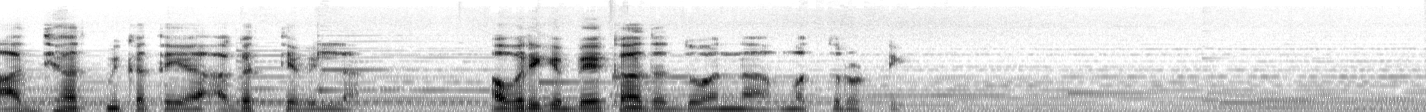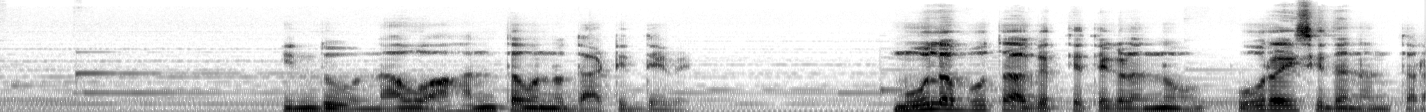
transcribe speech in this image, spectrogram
ಆಧ್ಯಾತ್ಮಿಕತೆಯ ಅಗತ್ಯವಿಲ್ಲ, ಅವರಿಗೆ ಬೇಕಾದದ್ದು ಅನ್ನ ಮತ್ತು ರೊಟ್ಟಿ. ಇಂದು ನಾವು ಆ ಹಂತವನ್ನು ದಾಟಿದ್ದೇವೆ. ಮೂಲಭೂತ ಅಗತ್ಯತೆಗಳನ್ನು ಪೂರೈಸಿದ ನಂತರ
